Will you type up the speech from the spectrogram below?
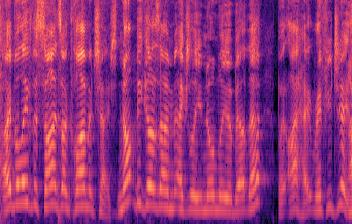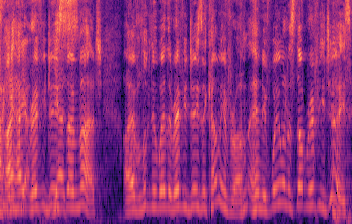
I believe the science on climate change. Not because I'm actually normally about that, but I hate refugees. I I, hate- hate yeah, refugees yes. so much. I have looked at where the refugees are coming from, and if we want to stop refugees,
